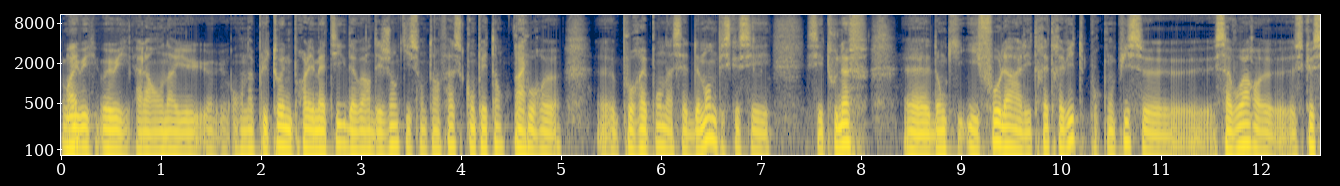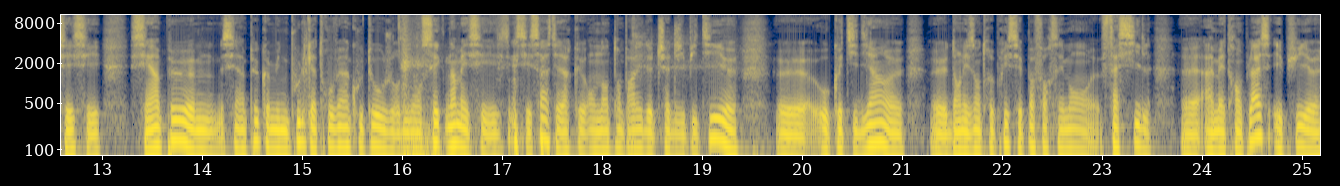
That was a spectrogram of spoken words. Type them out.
oui, oui, oui, oui, Alors on a eu, on a plutôt une problématique d'avoir des gens qui sont en face compétents pour pour répondre à cette demande puisque c'est c'est tout neuf. donc il faut là aller très très vite pour qu'on puisse savoir ce que c'est. C'est c'est un peu c'est un peu comme une poule qui a trouvé un couteau aujourd'hui. On sait que non mais c'est c'est ça, c'est-à-dire qu'on entend parler de ChatGPT au quotidien dans les entreprises, c'est pas forcément euh, facile euh, à mettre en place. Et puis, euh,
